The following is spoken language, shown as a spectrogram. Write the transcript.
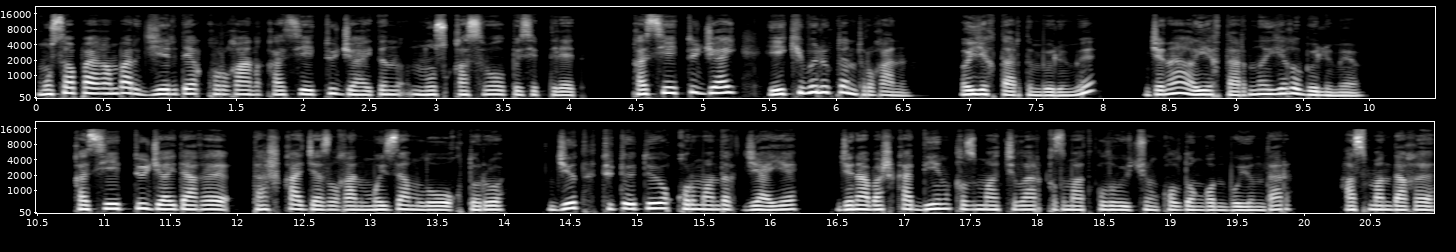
муса пайгамбар жерде курган касиеттүү жайдын нускасы болуп эсептелет. Касиеттүү жай эки бөлүктөн турган. Ыйыктардын бөлүмү жана ыйыктардын ыйыгы бөлүмү. Касиеттүү жайдагы ташка жазылган мыйзам лооктору жыт түтөтүү курмандык жайы жана башка дин кызматчылар кызмат кылуу үчүн колдонгон буюмдар асмандагы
